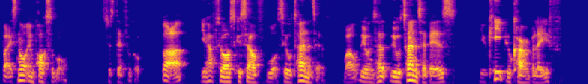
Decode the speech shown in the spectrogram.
But it's not impossible, it's just difficult. But you have to ask yourself, what's the alternative? Well, the, the alternative is you keep your current belief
